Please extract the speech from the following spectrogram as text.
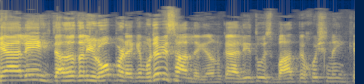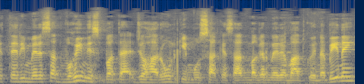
کیا علی حضرت علی رو پڑے کہ مجھے بھی ساتھ لے گیا ان کا علی، تو اس بات پہ خوش نہیں کہ تیری میرے ساتھ وہی نسبت ہے جو ہارون کی موسا کے ساتھ، مگر میرے بات کوئی نبی نہیں۔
